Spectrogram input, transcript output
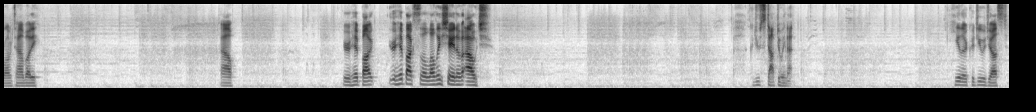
Wrong town, buddy. Ow. Your hitbox your hitbox is a lovely shade of ouch. Could you stop doing that? Healer, could you adjust?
